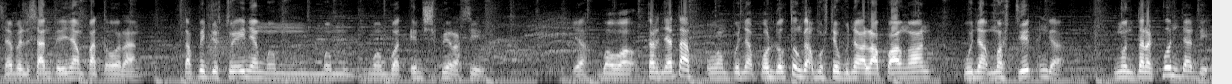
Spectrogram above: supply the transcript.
Saya beli santrinya empat orang tapi justru ini yang mem- mem- membuat inspirasi. Ya bahwa ternyata orang punya pondok tuh nggak mesti punya lapangan punya masjid enggak. Ngontrak pun jadi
